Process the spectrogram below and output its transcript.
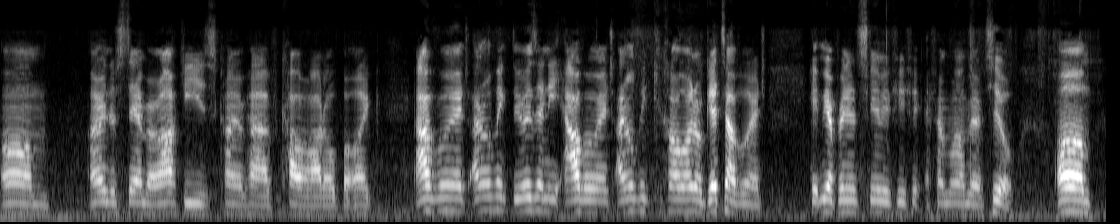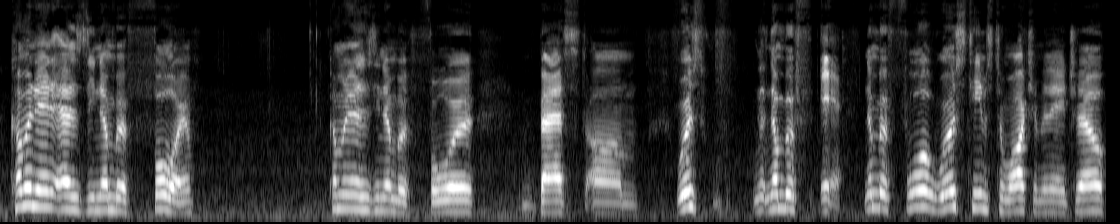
Um, I understand the Rockies kind of have Colorado, but like Avalanche, I don't think there is any Avalanche. I don't think Colorado gets Avalanche. Hit me up on Instagram if you if I'm wrong there too. Um, coming in as the number four. Coming in as the number four best um worst number eh, number four worst teams to watch in the NHL.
